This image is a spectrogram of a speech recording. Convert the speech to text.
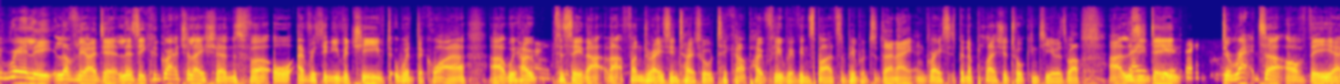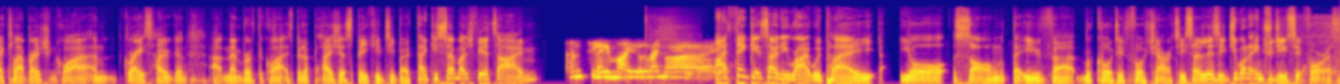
a really lovely idea. Lizzie, congratulations for all everything you've achieved with the choir. Uh, we hope Thank to you. see that, that fundraising total tick up. Hopefully, we've inspired some people to donate. And Grace, it's been a pleasure talking to you as well. Uh, Lizzie Thank Deane, you. director of the uh, collaboration choir, and Grace Hogan, uh, member of the choir. It's been a pleasure speaking to you both. Thank you so much for your time. And to Thank you, Michael. Thank bye. you. I think it's only right we play your song that you've uh, recorded for charity. So, Lizzie, do you want to introduce it for us?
